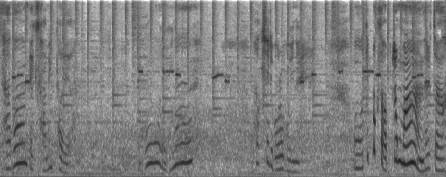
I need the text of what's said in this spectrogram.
4번 104m예요. 오, 여기는 확실히 멀어 보이네. 어, 팁박스 앞쪽만 살짝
